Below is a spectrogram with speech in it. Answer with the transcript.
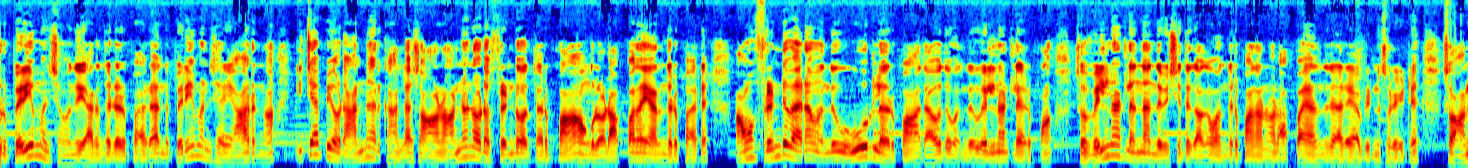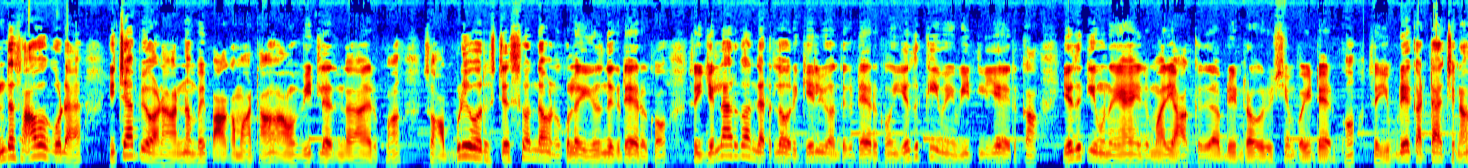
ஒரு பெரிய மனுஷன் வந்து இறந்துட்டு இருப்பார். அந்த பெரிய மனுஷன் யாருன்னா இச்சாப்பியோட அண்ணன் இருக்கான்ல. ஸோ அவன் அண்ணனோட ஃப்ரெண்டு ஒருத்தர் இருப்பான். அவங்களோட அப்பா தான் இறந்துருப்பார். அவன் ஃப்ரெண்டு வேற வந்து ஊரில் இருப்பான். அதாவது வந்து வெளிநாட்டில் இருப்பான். ஸோ வெளிநாட்டிலேருந்து அந்த விஷயத்துக்காக வந்திருப்பான். தன்னோட அப்பா இறந்துட்டாரு அப்படின்னு சொல்லிட்டு. ஸோ அந்த சாவை கூட இச்சாப்பியோட அண்ணன் போய் பார்க்க மாட்டான். அவன் வீட்டில் இருந்து தான் இருப்பான். ஸோ அப்படி ஒரு ஸ்ட்ரெஸ் வந்து அவனுக்குள்ளே இருந்துக்கிட்டே இருக்கும். ஸோ எல்லாருக்கும் அந்த இடத்துல ஒரு கேள்வி வந்துக்கிட்டே இருக்கும். எதுக்கு இவன் வீட்லேயே இருக்கான்? எதுக்கு இவனை ஏன் இது மாதிரி ஆக்குது அப்படின்ற ஒரு விஷயம் போயிட்டே இருக்கும். ஸோ இப்படியே கட் ஆச்சுன்னா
